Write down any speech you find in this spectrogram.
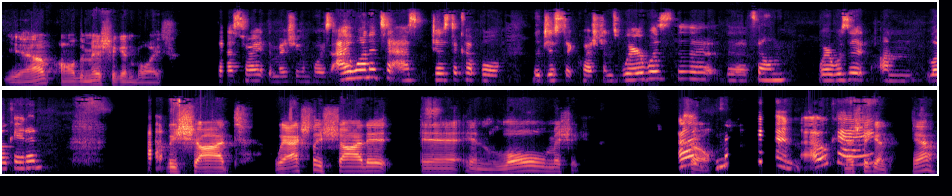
Yeah, all the Michigan boys. That's right, the Michigan boys. I wanted to ask just a couple logistic questions. Where was the the film? Where was it um, located? We shot. We actually shot it in, in Lowell, Michigan. Oh, so, Michigan. Okay. Michigan. Yeah.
